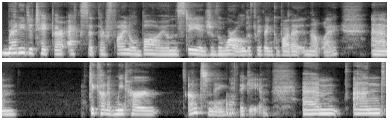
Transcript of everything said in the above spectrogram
ready to take their exit, their final bow on the stage of the world, if we think about it in that way. Um, to kind of meet her Antony again. Um, and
